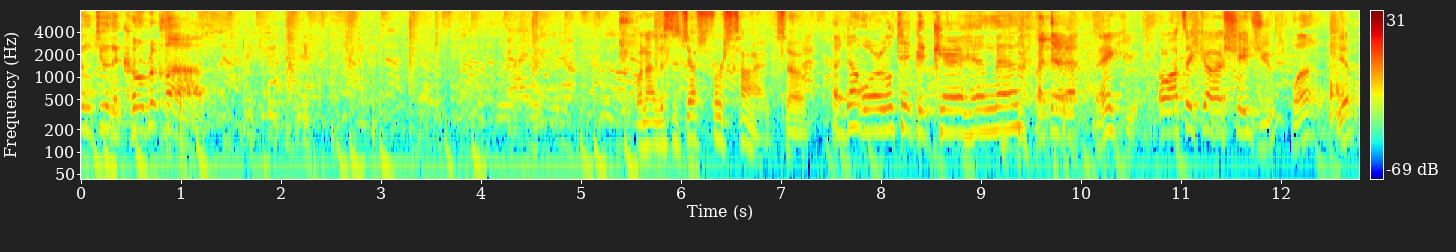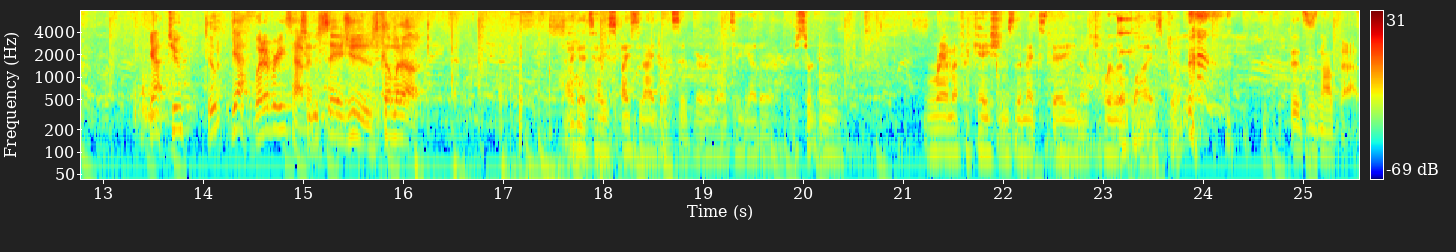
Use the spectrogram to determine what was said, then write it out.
welcome to the Cobra Club. Well, now, this is Jeff's first time, so Uh, don't worry, we'll take good care of him, man. Right there, man. thank you. Oh, I'll take uh, Shea Jus. One, Yep. Yeah, two. two, Yeah, whatever he's having. two having. Seju's coming up. I gotta tell you, Spicy and I don't sit very well together. There's certain ramifications the next day, you know, toilet wise, but This is not that.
